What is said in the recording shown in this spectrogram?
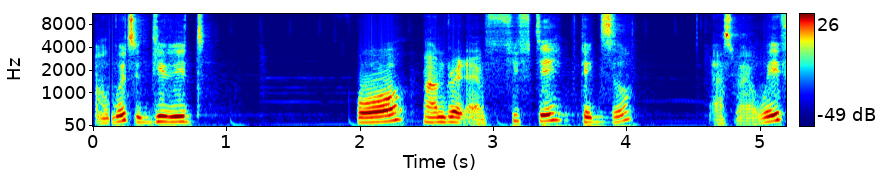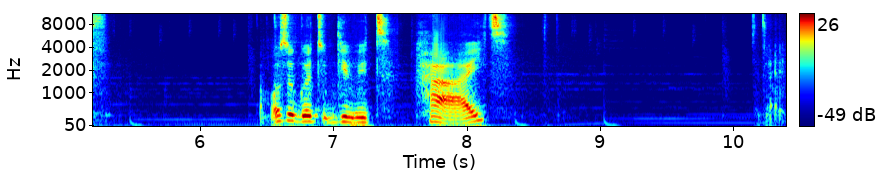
I'm going to give it 450 pixel as my width. I'm also going to give it height like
